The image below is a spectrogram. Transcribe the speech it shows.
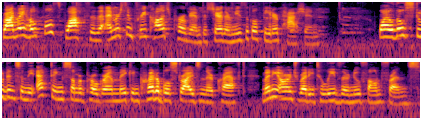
Broadway hopefuls flock to the Emerson Pre-College program to share their musical theater passion. While those students in the acting summer program make incredible strides in their craft, many aren't ready to leave their newfound friends.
